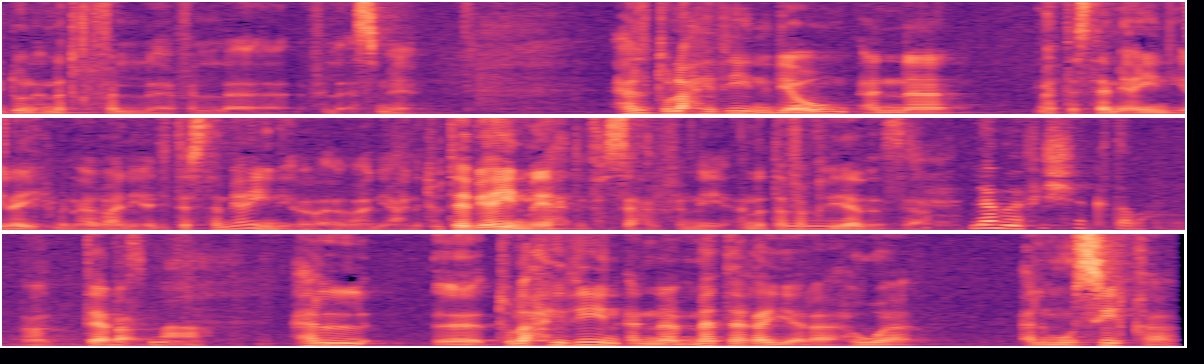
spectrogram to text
بدون أن ندخل في ال في ال في الأسماء. هل تلاحظين اليوم أن ما تستمعين إليه من أغاني؟ أنت تستمعين إلى الأغاني يعني تتابعين ما يحدث في الساحة الفنية. هل نتفق في هذا الساعة؟ لا ما فيش شك طبعا. آه تابع. هل تلاحظين أن ما تغير هو الموسيقى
